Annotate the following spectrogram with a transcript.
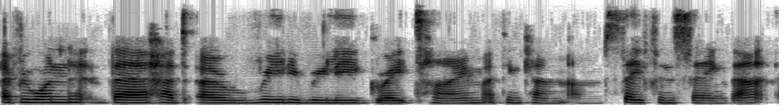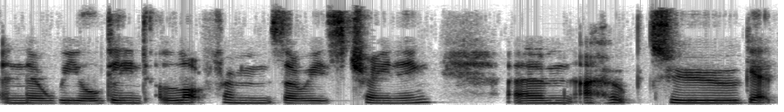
everyone there had a really, really great time. I think I'm, I'm safe in saying that. And uh, we all gleaned a lot from Zoe's training. Um, I hope to get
